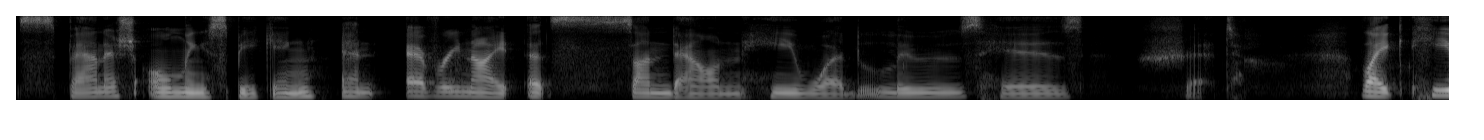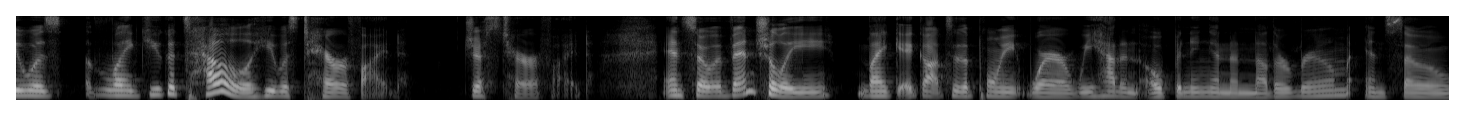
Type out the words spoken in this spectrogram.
Spanish only speaking. And every night at sundown, he would lose his shit. Like he was, like you could tell he was terrified, just terrified. And so eventually, like it got to the point where we had an opening in another room. And so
